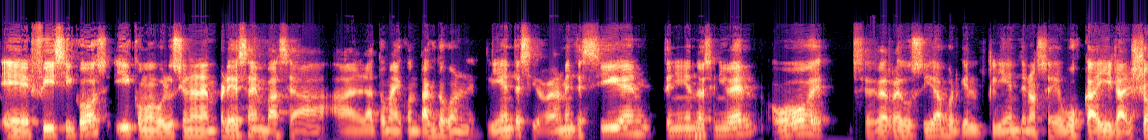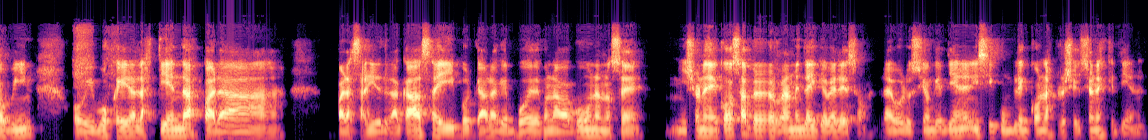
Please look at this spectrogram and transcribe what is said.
eh, físicos y cómo evoluciona la empresa en base a, la toma de contacto con el cliente, si realmente siguen teniendo ese nivel o eh, se ve reducida porque el cliente, no sé, busca ir al shopping o busca ir a las tiendas para, para salir de la casa y porque ahora que puede con la vacuna, no sé, millones de cosas, pero realmente hay que ver eso, la evolución que tienen y si cumplen con las proyecciones que tienen.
